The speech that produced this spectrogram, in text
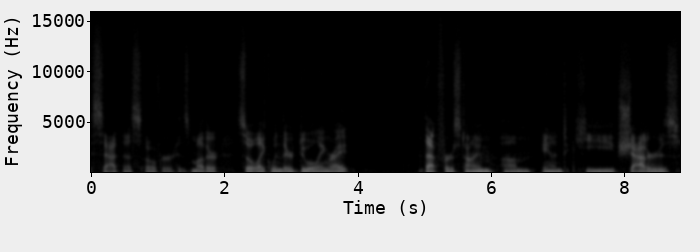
sadness over his mother. So like when they're dueling, right? That first time, um, and he shatters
